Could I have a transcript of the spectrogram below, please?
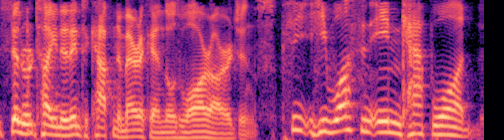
Still tying it into Captain America and those war origins. See, he wasn't in Cap 1,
